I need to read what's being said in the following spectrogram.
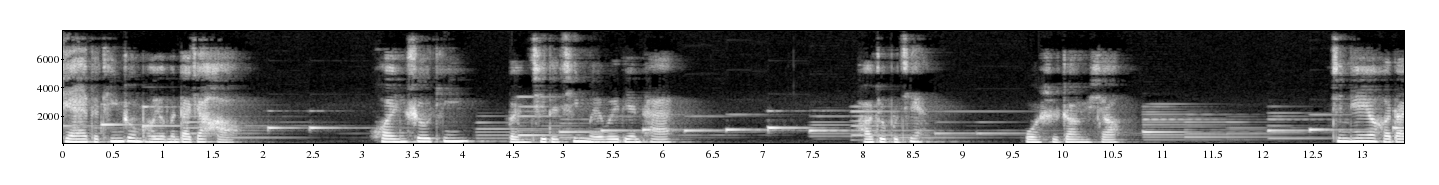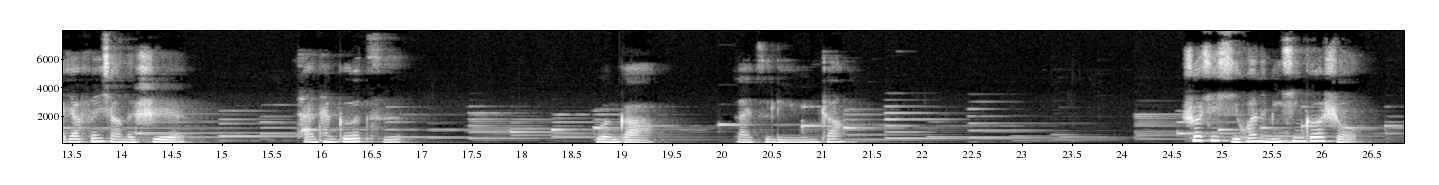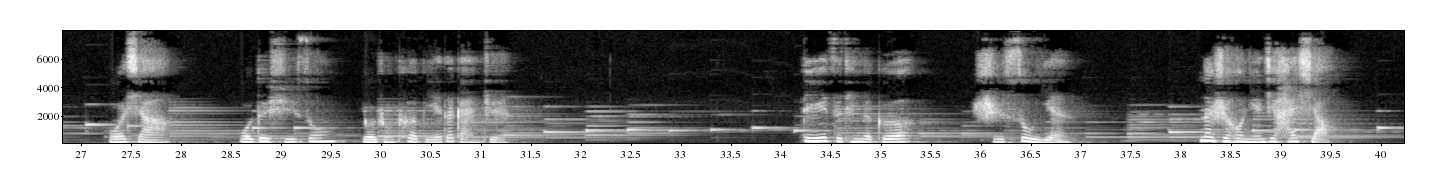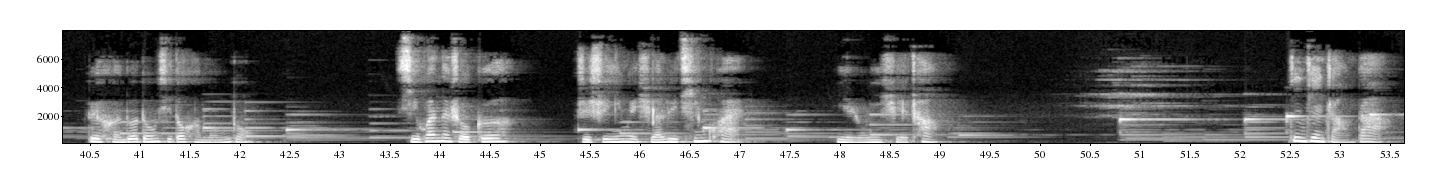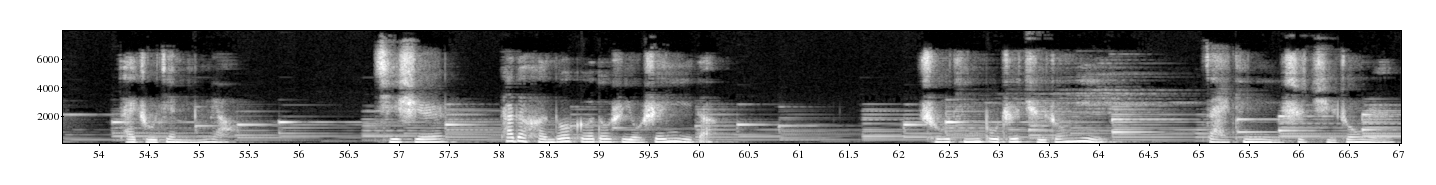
亲爱的听众朋友们，大家好，欢迎收听本期的青梅微电台。好久不见，我是张雨潇。今天要和大家分享的是谈谈歌词。文稿来自李云章。说起喜欢的明星歌手，我想我对许嵩。有种特别的感觉。第一次听的歌是《素颜》，那时候年纪还小，对很多东西都很懵懂。喜欢那首歌，只是因为旋律轻快，也容易学唱。渐渐长大，才逐渐明了，其实。他的很多歌都是有深意的。初听不知曲中意，再听已是曲中人。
